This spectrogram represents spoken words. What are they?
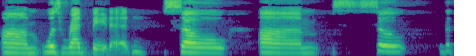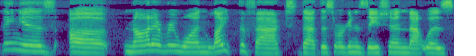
um, was red baited. So, um, so the thing is, uh, not everyone liked the fact that this organization that was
